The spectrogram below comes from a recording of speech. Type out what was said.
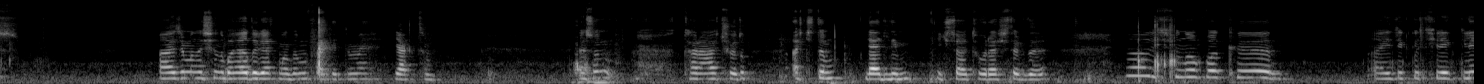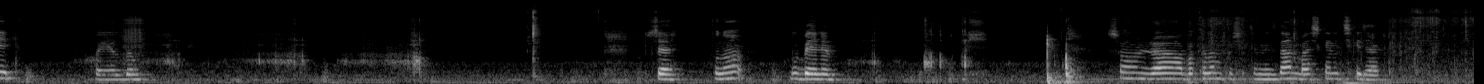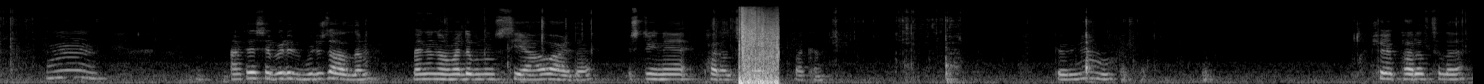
Ağacımın ışığını bayağıdır yakmadığımı fark ettim ve yaktım. En son tarağı açıyordum. Açtım. Geldim. İki saat uğraştırdı. Ya şuna bakın. Ayıcıklı çilekli. Bayıldım. Güzel. Bunu bu benim. Sonra bakalım poşetimizden başka ne çıkacak. Hmm. Arkadaşlar böyle bir bluz aldım. Ben de normalde bunun siyahı vardı. Üstü yine parıltılı. Bakın. Görünüyor mu? Şöyle parıltılı.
